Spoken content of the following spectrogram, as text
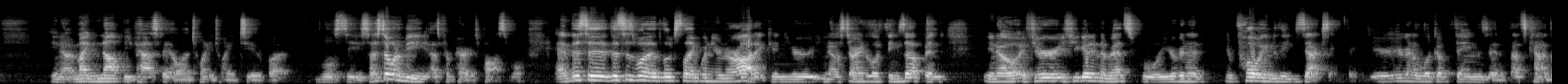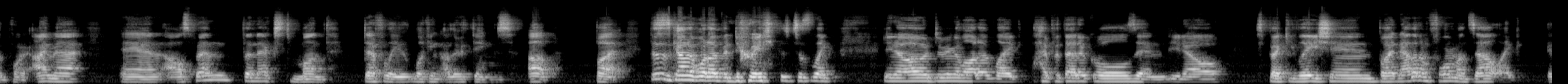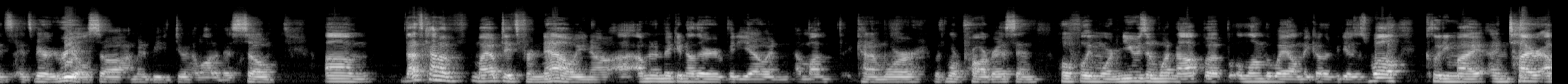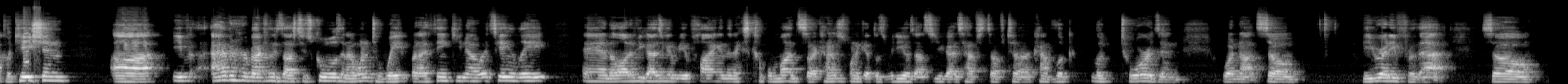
You know, it might not be pass fail in 2022, but we'll see. So I still want to be as prepared as possible. And this is this is what it looks like when you're neurotic and you're you know starting to look things up. And you know, if you're if you get into med school, you're gonna you're probably gonna do the exact same thing. You're you're gonna look up things, and that's kind of the point I'm at. And I'll spend the next month definitely looking other things up but this is kind of what I've been doing. It's just like, you know, doing a lot of like hypotheticals and, you know, speculation. But now that I'm four months out, like it's it's very real. So I'm going to be doing a lot of this. So um, that's kind of my updates for now. You know, I, am going to make another video in a month, kind of more with more progress and hopefully more news and whatnot. But along the way, I'll make other videos as well, including my entire application. Uh, even I haven't heard back from these last two schools, and I wanted to wait, but I think you know it's getting late, and a lot of you guys are going to be applying in the next couple months. So I kind of just want to get those videos out so you guys have stuff to kind of look look towards and whatnot. So be ready for that. So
